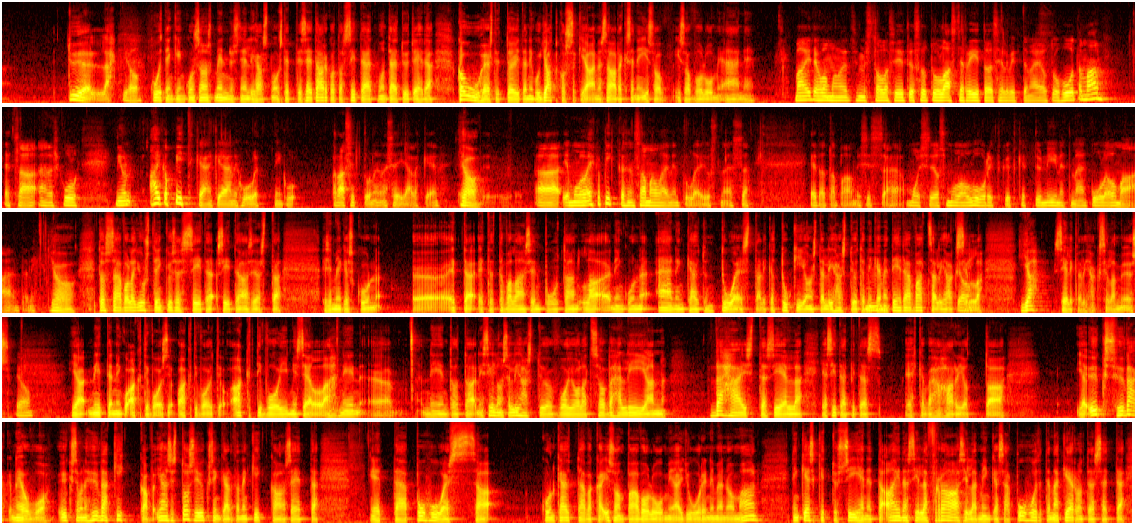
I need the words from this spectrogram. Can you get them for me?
työllä Joo. kuitenkin, kun se on mennyt sinne lihasmuista. Että se ei tarkoita sitä, että mun täytyy tehdä kauheasti töitä niin kuin jatkossakin aina saadakseni iso, iso volyymi ääneen. Mä oon itse huomannut, että esimerkiksi tuollaisia, että jos joutuu lasten riitoja selvittämään ja joutuu huutamaan, että saa äänessä kuulla, niin on aika pitkäänkin äänihuulet niin kuin rasittuneena sen jälkeen. Joo. Et, ää, ja mulla on ehkä pikkasen samanlainen tulee just näissä etätapaamisissa ja muissa, jos mulla on luurit kytketty niin, että mä en kuule omaa ääntäni. Joo, tuossa voi olla justiin kyse siitä, siitä asiasta, esimerkiksi kun että, että tavallaan sen puhutaan la, niin kuin äänenkäytön tuesta, eli tuki on sitä lihastyötä, mikä mm. me tehdään vatsalihaksilla Joo. ja selkälihaksilla myös. Joo. Ja niiden niin kuin aktivoisi, aktivoiti, aktivoimisella, niin, äh, niin, tota, niin silloin se lihastyö voi olla, että se on vähän liian vähäistä siellä ja sitä pitäisi ehkä vähän harjoittaa. Ja yksi hyvä neuvo, yksi semmoinen hyvä kikka, ihan siis tosi yksinkertainen kikka on se, että, että puhuessa, kun käyttää vaikka isompaa volyymia juuri nimenomaan, niin keskitty siihen, että aina sillä fraasilla, minkä sä puhut, että mä kerron tässä, että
